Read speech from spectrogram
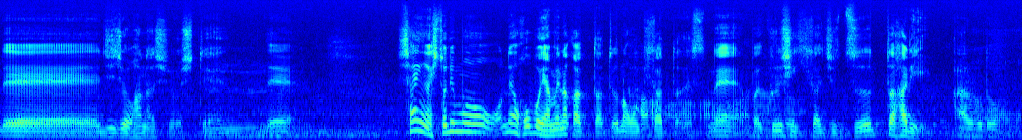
で事情話をして。で社員が一人もねほぼ辞めなかったというのは大きかったですね。やっぱり苦しい期間中ずっとやはりなるほど。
